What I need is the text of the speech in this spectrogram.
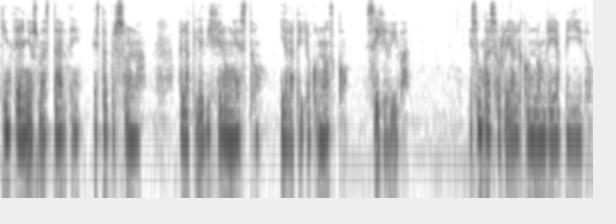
15 años más tarde, esta persona a la que le dijeron esto y a la que yo conozco sigue viva. Es un caso real con nombre y apellido.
